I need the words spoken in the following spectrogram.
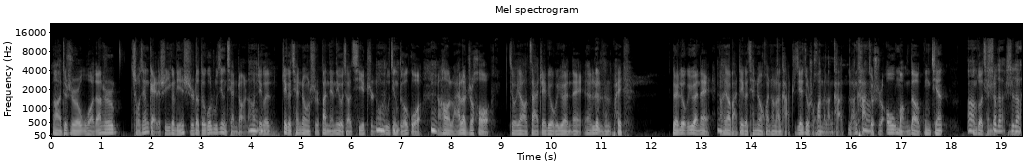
啊，就是我当时首先给的是一个临时的德国入境签证，然后这个、这个签证是半年的有效期，只能入境德国，然后来了之后就要在这六个月内，呃，六呸。对，六个月内，然后要把这个签证换成蓝卡，直接就是换的蓝卡。蓝卡嗯就是欧盟的工签，嗯，工作签证是的，是的。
